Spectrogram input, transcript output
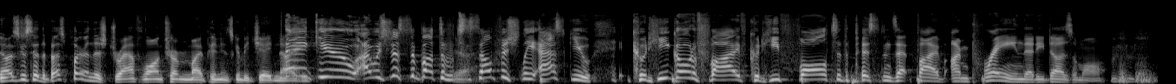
Now, I was going to say the best player in this draft, long term, in my opinion, is going to be Jaden Thank you. I was just about to yeah. selfishly ask you: Could he go to five? Could he fall to the Pistons at five? I'm praying that he does them mm-hmm. all.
